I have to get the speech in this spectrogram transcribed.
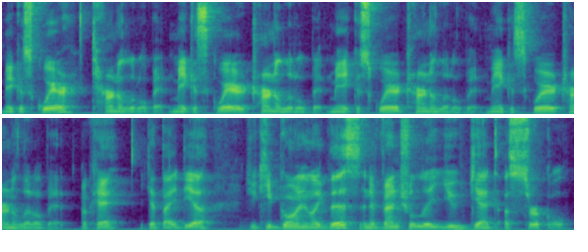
Make a square, turn a little bit. Make a square, turn a little bit. Make a square, turn a little bit. Make a square, turn a little bit. Okay? You get the idea? You keep going like this, and eventually you get a circle.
